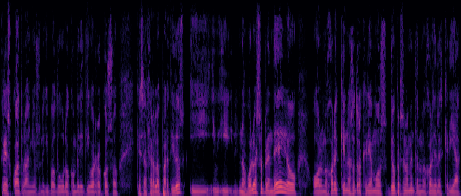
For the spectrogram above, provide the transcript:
3-4 años, un equipo duro, competitivo, rocoso, que se aferra a los partidos y, y- y nos vuelve a sorprender o, o a lo mejor es que nosotros queríamos, yo personalmente a lo mejor ya les quería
